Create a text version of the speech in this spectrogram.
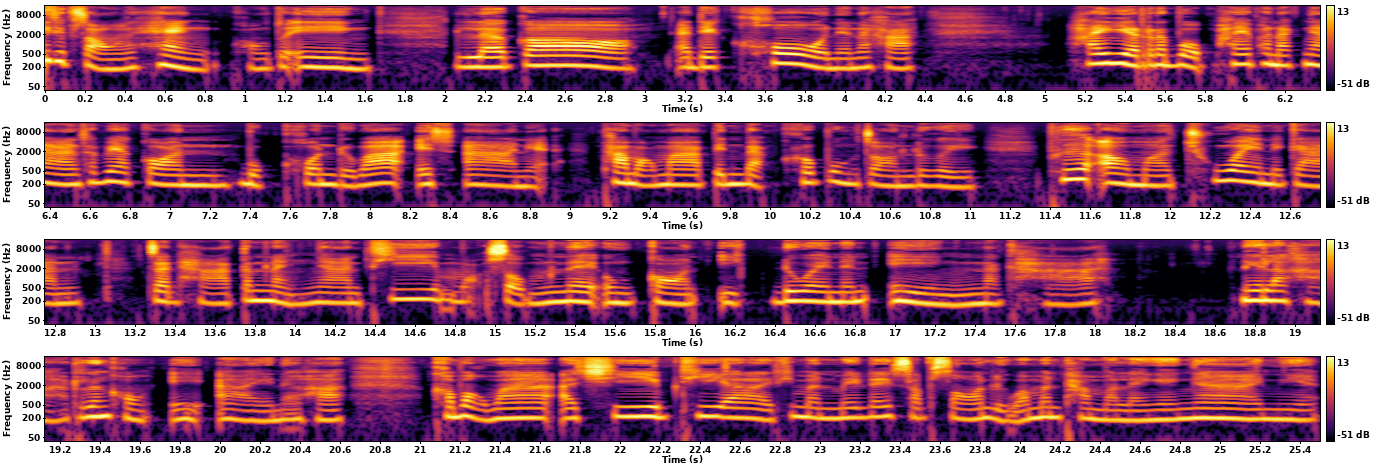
22 แห่งของตัวเอง แล้วก็ ADECO เนี่ยนะคะ ให้ระบบให้พนักงานทรัพยากรบุคคลหรือว่า HR เนี่ยทำออกมาเป็นแบบครบวงจรเลย เพื่อเอามาช่วยในการจัดหาตำแหน่งงานที่เหมาะสมในองค์กรอีกด้วยนั่นเองนะคะนี่แหละค่ะเรื่องของ AI นะคะ เขาบอกว่าอาชีพที่อะไรที่มันไม่ได้ซับซ้อนหรือว่ามันทำอะไรง่าย ๆ เนี่ย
